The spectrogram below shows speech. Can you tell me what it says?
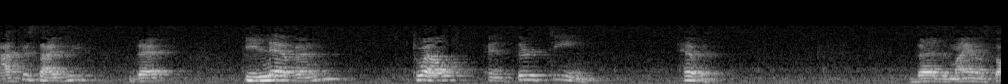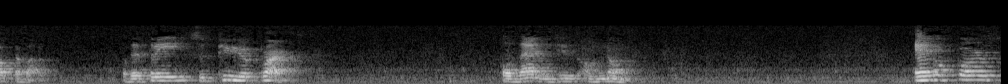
are precisely the 11, 12, and 13 heaven, that the Mayans talked about. So the three superior parts of that which is unknown. And of course,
